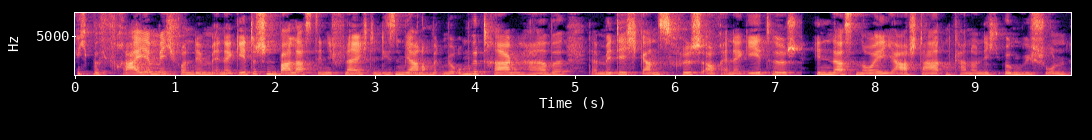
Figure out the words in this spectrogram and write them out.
Ich befreie mich von dem energetischen Ballast, den ich vielleicht in diesem Jahr noch mit mir rumgetragen habe, damit ich ganz frisch auch energetisch in das neue Jahr starten kann und nicht irgendwie schon,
